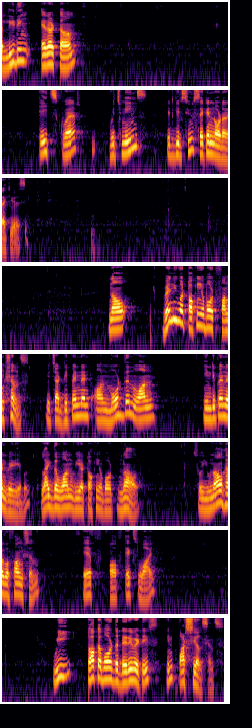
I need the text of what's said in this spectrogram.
the leading error term h square which means it gives you second order accuracy. Now, when you are talking about functions which are dependent on more than one independent variable like the one we are talking about now. So, you now have a function f of x y. We talk about the derivatives in partial sense.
